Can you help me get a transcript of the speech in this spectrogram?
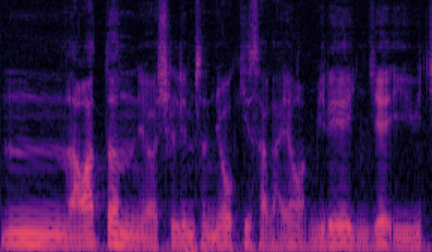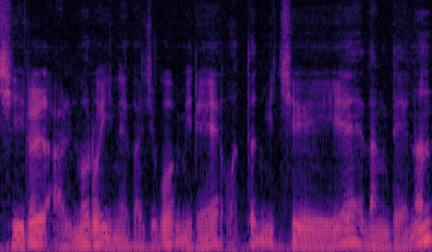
음, 나왔던 요 신림선 요 기사가요 미래에 이제 이 위치를 알므로 인해 가지고 미래에 어떤 위치에 해당되는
